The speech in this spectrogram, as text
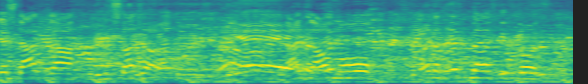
ihr startklar? Wir sind Starter. Yeah. Daumen hoch. Weiter das F-Glas geht's los.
